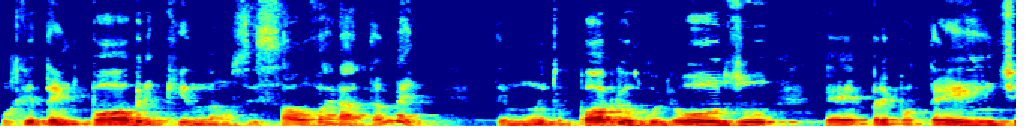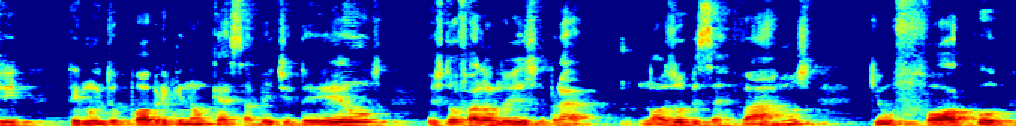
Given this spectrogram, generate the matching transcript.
porque tem pobre que não se salvará também. Tem muito pobre orgulhoso, é, prepotente, tem muito pobre que não quer saber de Deus. Eu estou falando isso para nós observarmos que o foco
